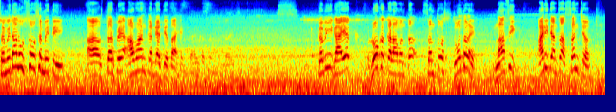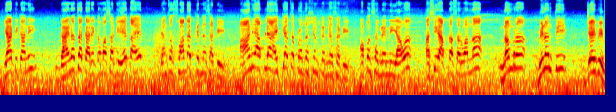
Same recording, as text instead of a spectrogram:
संविधान उत्सव समिती तर्फे आवाहन करण्यात येत आहे. कवी गायक लोककलावंत संतोष जोंधळे नाशिक आणि त्यांचा संच या ठिकाणी गायनाच्या कार्यक्रमासाठी येत आहेत. त्यांचं स्वागत करण्यासाठी आणि आपल्या ऐक्याचं प्रदर्शन करण्यासाठी आपण सगळ्यांनी यावं अशी आपल्या सर्वांना नम्र विनंती. जय भीम.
